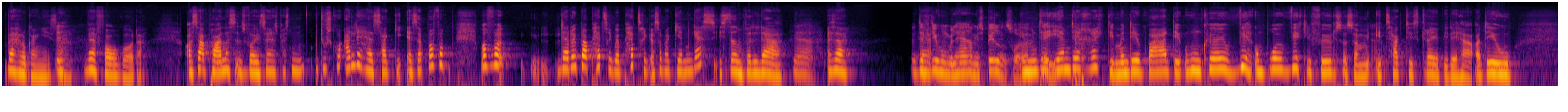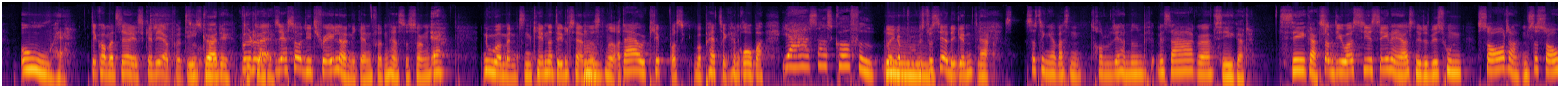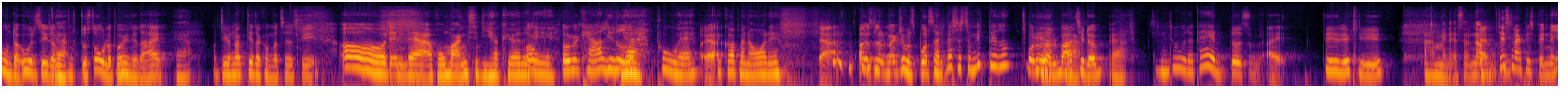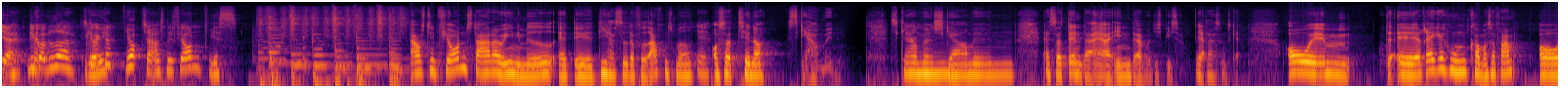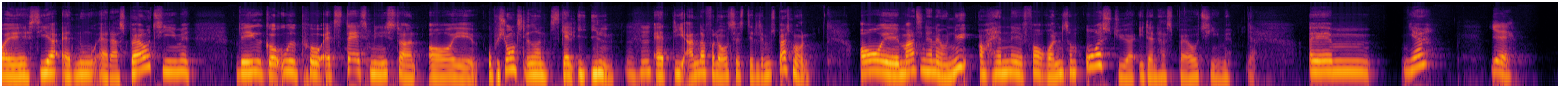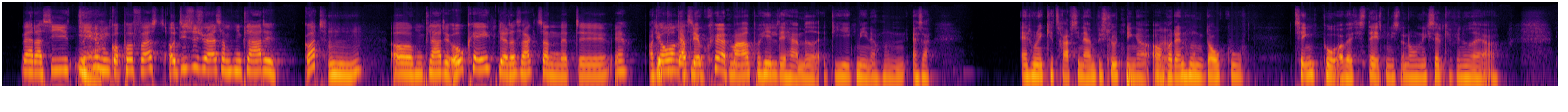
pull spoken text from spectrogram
hvad har du gang i så? Ja. Hvad foregår der? Og så på andre side, så er jeg bare sådan, du skulle aldrig have sagt, altså hvorfor, hvorfor lader du ikke bare Patrick være Patrick, og så bare give den gas, i stedet for det der, ja. altså, Det er fordi, hun vil have ham i spillet, tror jeg. Jamen det, jamen det er rigtigt, men det er jo bare, det, hun kører jo vir, hun bruger jo virkelig følelser som et taktisk greb i det her, og det er jo, uha, Det kommer til at eskalere på et det tidspunkt. gør det, det du gør det. jeg så lige traileren igen for den her sæson. Ja, Nu hvor man sådan kender deltagerne mm. og sådan noget. Og der er jo et klip, hvor, hvor Patrick han råber, jeg er så skuffet. Mm. Hvis du ser det igen, Ja. så, så tænker jeg bare sådan, tror du det har noget med, med Sara at gøre? sikkert, sikkert. Som de jo også siger senere i afsnittet, hvis hun sover dig, så sover hun der, uanset om Ja. du stoler på hende eller ej. Ja. Og det er jo nok det, der kommer til at ske. Åh, oh, den der romance, de har kørende, Unge, det, unge kærlighed. ja, puha, Ja. det er godt, man er over det. ja. Og så lå mærke til, hun spurgte sådan, hvad synes du om mit billede? Så spurgte hun Ja, ja, Martin ja, om. Ja, Sådan, Du er da pæn. Det var sådan, ej, det er virkelig... ah, men altså, nå, Ja. det skal nok blive spændende. Ja, vi men, går videre. Skal vi ikke det? Jo. Til afsnit 14. Yes. Afsnit 14 starter jo egentlig med, at øh, de har siddet og fået aftensmad, Ja. og så tænder skærmen. Skærmen. skærmen. Altså den, der er inde der, hvor de spiser. Ja. Der er sådan en skærm. Og d- øh, Rikke, hun kommer så frem og øh, siger, at nu er der spørgetime, hvilket går ud på, at statsministeren og øh, oppositionslederen skal i ilden. Mm-hmm. At de andre får lov til at stille dem spørgsmål. Og øh, Martin, han er jo ny, og han øh, får rollen som ordstyrer i den her spørgetime. Ja. Øhm, ja, Ja. Yeah. Hvad er der at sige? Trine, Ja. hun går på først, og de synes jo alle sammen, hun klarer det godt. mm-hmm. Og hun klarer det okay, bliver der sagt sådan, at øh, ja, Og de det, der bliver kørt meget på hele det her med, at de ikke mener, hun, altså, at hun ikke kan træffe sine egne beslutninger, og ja. hvordan hun dog kunne tænke på at være statsminister, når hun ikke selv kan finde ud af at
